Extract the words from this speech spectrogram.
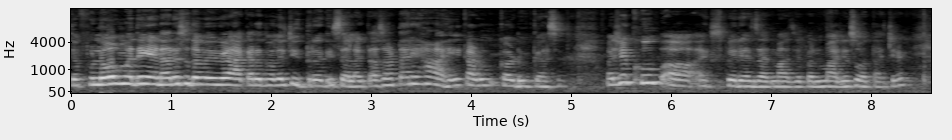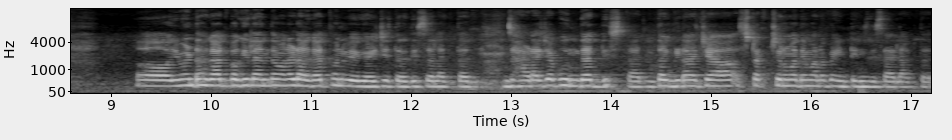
तर फ्लोमध्ये येणारे सुद्धा वेगवेगळ्या आकारात मला चित्र दिसायला लागतं. असं वाटतं अरे हा हे काढू काढू का असं. म्हणजे खूप एक्सपिरियन्स आहेत माझे पण माझे स्वतःचे. इवन ढगात बघितल्यानंतर मला ढगात पण वेगवेगळे चित्र दिसायला लागतात. झाडाच्या बुंद्यात दिसतात. दगडाच्या स्ट्रक्चरमध्ये मला पेंटिंग्स दिसायला लागतात.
